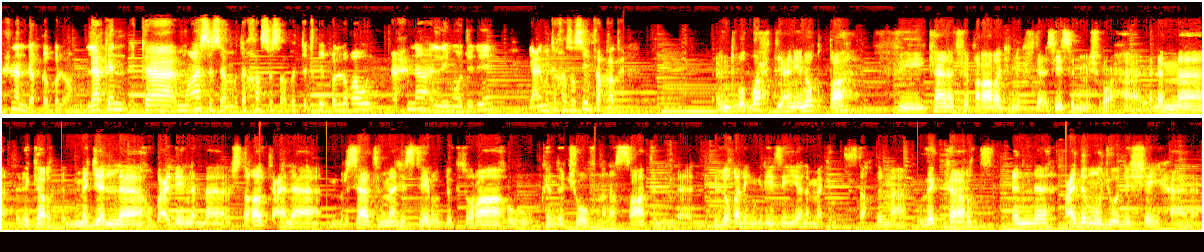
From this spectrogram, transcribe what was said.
إحنا ندقق لهم، لكن كمؤسسة متخصصة في التدقيق اللغوي إحنا اللي موجودين يعني متخصصين فقط. أنت وضحت يعني نقطة في كانت في قرارك إنك في تأسيس المشروع هذا لما ذكرت المجله وبعدين لما اشتغلت على رسالة الماجستير والدكتوراه وكنت تشوف منصات اللي باللغة الإنجليزية لما كنت تستخدمها وذكرت انه عدم وجود الشيء هذا،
